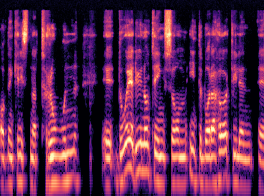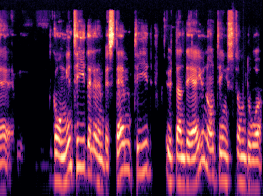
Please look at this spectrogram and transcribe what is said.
av den kristna tron, eh, då är det ju någonting som inte bara hör till en eh, gången tid eller en bestämd tid, utan det är ju någonting som då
